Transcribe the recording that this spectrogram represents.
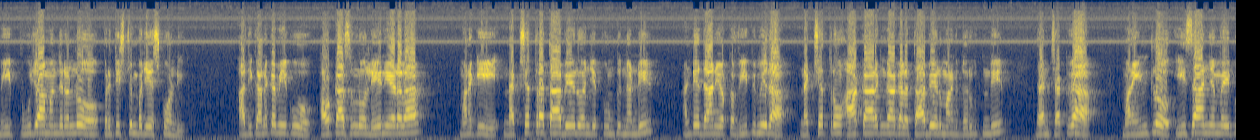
మీ పూజా మందిరంలో ప్రతిష్ఠింపజేసుకోండి. అది కనుక మీకు అవకాశంలో లేని ఎడల మనకి నక్షత్ర తాబేలు అని చెప్పి ఉంటుందండి. అంటే దాని యొక్క వీపు మీద నక్షత్రం ఆకారంగా గల తాబేలు మనకు దొరుకుతుంది. దాన్ని చక్కగా మన ఇంట్లో ఈశాన్యం వైపు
